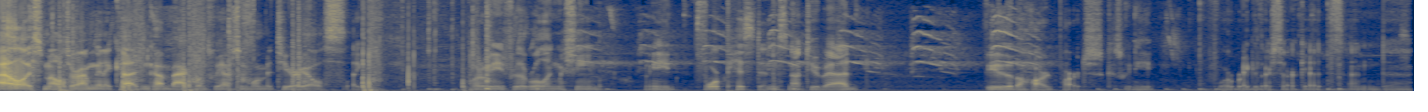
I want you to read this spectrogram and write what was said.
alloy smelter, I'm going to cut and come back once we have some more materials. Like, what do we need for the rolling machine? We need four pistons, not too bad. These are the hard parts, because we need four regular circuits, and... Uh,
